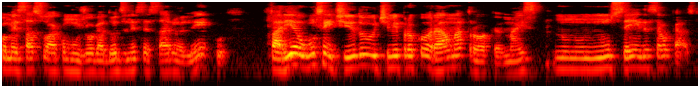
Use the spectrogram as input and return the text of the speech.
começar a soar como um jogador desnecessário no elenco, faria algum sentido o time procurar uma troca, mas não, não sei ainda se é o caso.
